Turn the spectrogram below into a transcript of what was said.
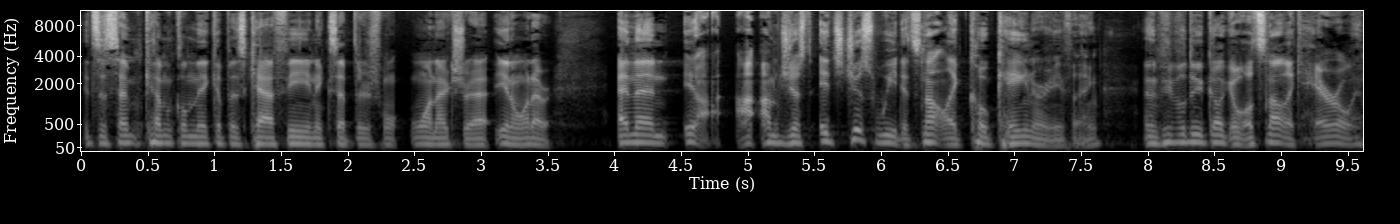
It's the same chemical makeup as caffeine, except there's one- one extra. You know, whatever. And then you know, I, I'm just it's just weed. It's not like cocaine or anything. And people do go, well, it's not like heroin,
